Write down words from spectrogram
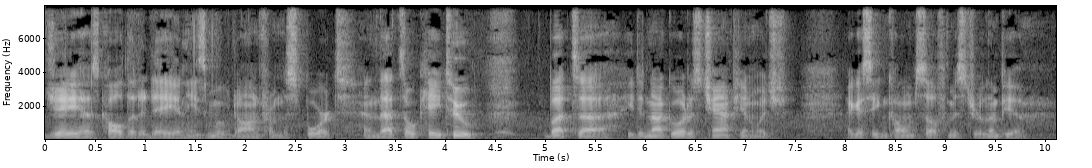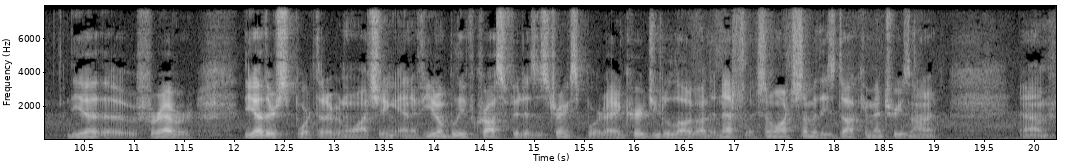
Jay has called it a day and he's moved on from the sport, and that's okay too. But uh, he did not go out as champion, which I guess he can call himself Mr. Olympia, the uh, forever. The other sport that I've been watching, and if you don't believe CrossFit is a strength sport, I encourage you to log on to Netflix and watch some of these documentaries on it. Um,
